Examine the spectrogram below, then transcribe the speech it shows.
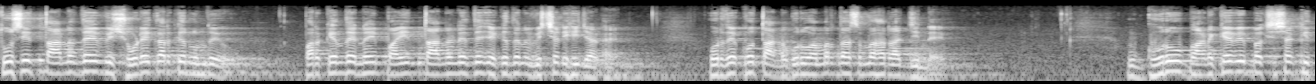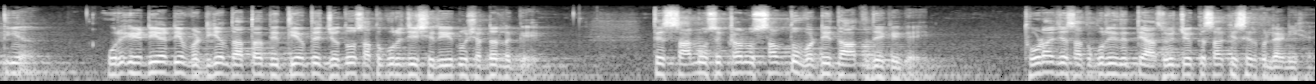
ਤੁਸੀਂ ਤਨ ਦੇ ਵਿਛੋੜੇ ਕਰਕੇ ਰੋਂਦੇ ਹੋ। ਪਰ ਕਹਿੰਦੇ ਨਹੀਂ ਭਾਈ, ਤਨ ਨੇ ਤੇ ਇੱਕ ਦਿਨ ਵਿਛੜ ਹੀ ਜਾਣਾ ਹੈ। ਔਰ ਦੇਖੋ ਧੰਨ ਗੁਰੂ ਅਮਰਦਾਸ ਮਹਾਰਾਜ ਜੀ ਨੇ ਗੁਰੂ ਬਣ ਕੇ ਵੀ ਬਖਸ਼ਿਸ਼ਾਂ ਕੀਤੀਆਂ ਔਰ ਏਡੀਆਂ ਏਡੀਆਂ ਵੱਡੀਆਂ ਦਾਤਾਂ ਦਿੱਤੀਆਂ ਤੇ ਜਦੋਂ ਸਤਿਗੁਰੂ ਜੀ ਸਰੀਰ ਨੂੰ ਛੱਡਣ ਲੱਗੇ ਤੇ ਸਾਨੂੰ ਸਿੱਖਾਂ ਨੂੰ ਸਭ ਤੋਂ ਵੱਡੀ ਦਾਤ ਦੇ ਕੇ ਗਏ। ਥੋੜਾ ਜਿਹਾ ਸਤਿਗੁਰੂ ਜੀ ਦੇ ਇਤਿਹਾਸ ਵਿੱਚ ਇੱਕ ਸਾਖੀ ਸਿਰਫ ਲੈਣੀ ਹੈ।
